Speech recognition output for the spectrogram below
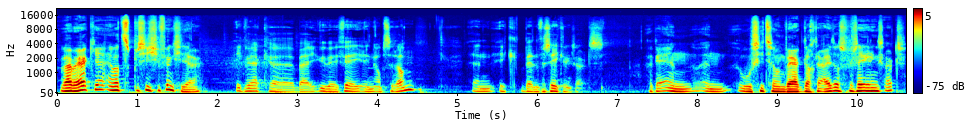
Waar werk je en wat is precies je functie daar? Ik werk uh, bij UWV in Amsterdam en ik ben verzekeringsarts. Oké, en, en hoe ziet zo'n werkdag eruit als verzekeringsarts?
